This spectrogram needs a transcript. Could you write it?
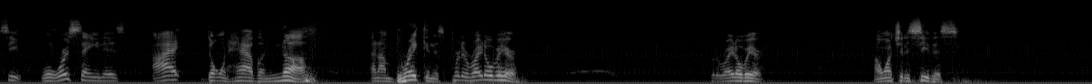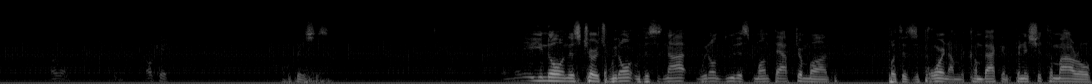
See, what we're saying is, I don't have enough, and I'm breaking this. Put it right over here. Put it right over here. I want you to see this. All right. Okay. I'll finish this. And many of you know in this church, we don't. This is not. We don't do this month after month, but it's important. I'm going to come back and finish it tomorrow,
